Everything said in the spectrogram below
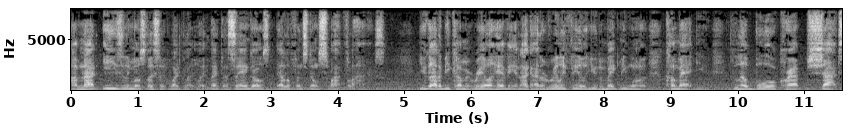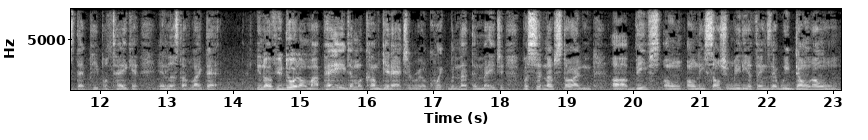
I'm not easily most let's like like like, like that saying goes, elephants don't swat flies. You gotta be coming real heavy and I gotta really feel you to make me wanna come at you. Little bull crap shots that people take and, and little stuff like that you know, if you do it on my page, I'm gonna come get at you real quick, but nothing major. But sitting up starting uh, beefs on, on these social media things that we don't own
